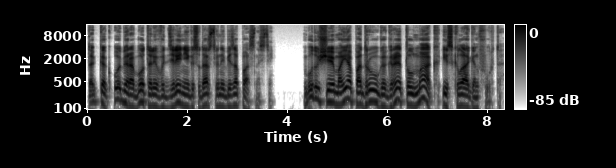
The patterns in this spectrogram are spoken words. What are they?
так как обе работали в отделении государственной безопасности. Будущая моя подруга Гретл Мак из Клагенфурта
